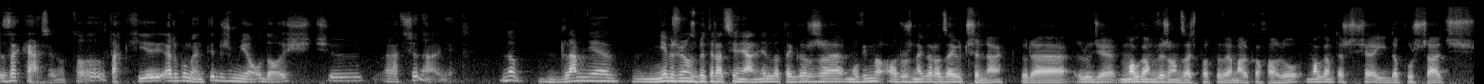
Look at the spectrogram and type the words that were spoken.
zakazy. No to takie argumenty brzmią dość e, racjonalnie. No, dla mnie nie brzmią zbyt racjonalnie, dlatego że mówimy o różnego rodzaju czynach, które ludzie mogą wyrządzać pod wpływem alkoholu, mogą też się ich dopuszczać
